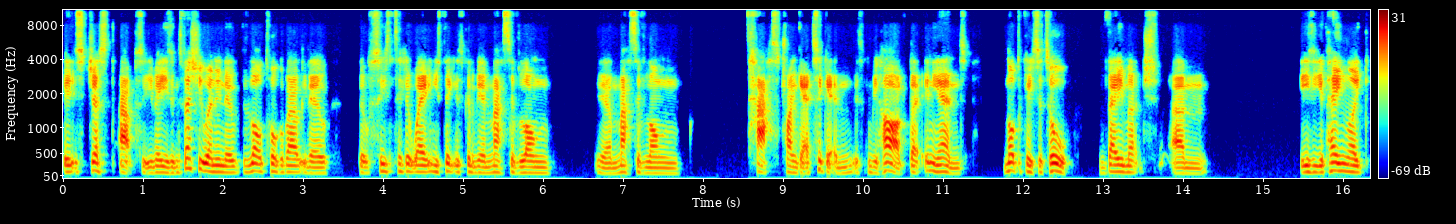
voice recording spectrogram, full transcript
it's just absolutely amazing, especially when, you know, there's a lot of talk about, you know, the season ticket wait and you think it's going to be a massive long, you know, massive long task trying to try and get a ticket and it's going to be hard. But in the end, not the case at all very much um, easy. You're paying like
